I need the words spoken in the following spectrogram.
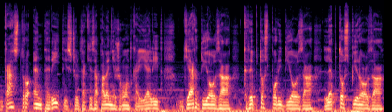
gastroenteritis, czyli takie zapalenie żołądka i jelit, giardioza, kryptosporidioza, leptospiroza,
